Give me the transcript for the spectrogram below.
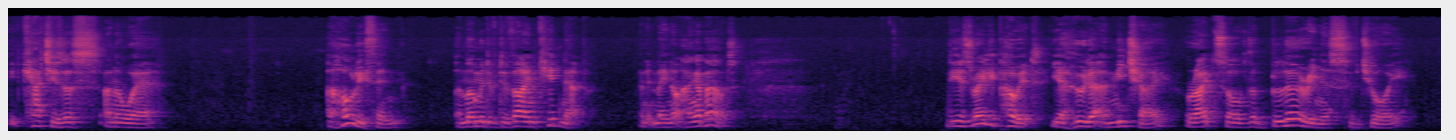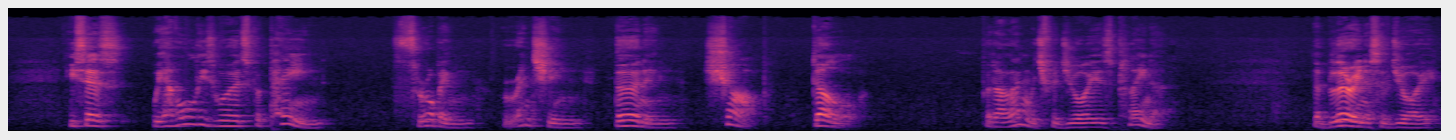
It catches us unaware. A holy thing, a moment of divine kidnap, and it may not hang about. The Israeli poet Yehuda Amichai writes of the blurriness of joy. He says, We have all these words for pain throbbing, wrenching, burning, sharp, dull but our language for joy is plainer. The blurriness of joy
